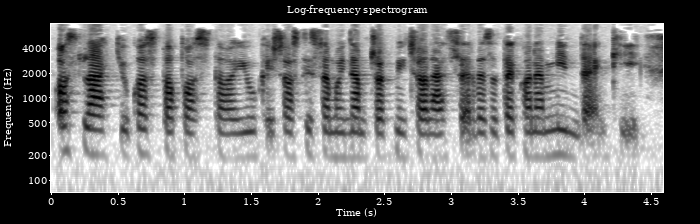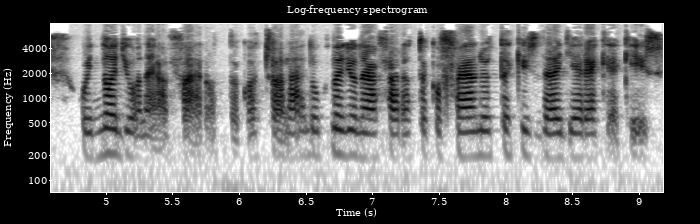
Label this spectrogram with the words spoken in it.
Azt látjuk, azt tapasztaljuk, és azt hiszem, hogy nem csak mi családszervezetek, hanem mindenki, hogy nagyon elfáradtak a családok, nagyon elfáradtak a felnőttek is, de a gyerekek is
